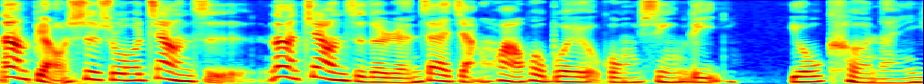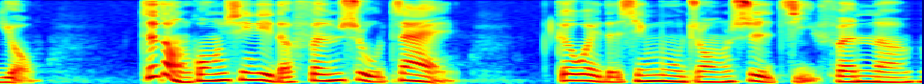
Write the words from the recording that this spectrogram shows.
那表示说这样子，那这样子的人在讲话会不会有公信力？有可能有。这种公信力的分数在各位的心目中是几分呢？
